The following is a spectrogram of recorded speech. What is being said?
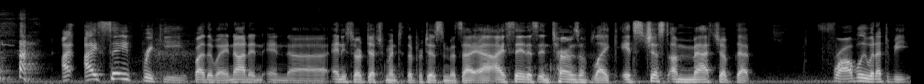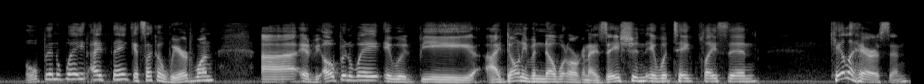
I, I say freaky, by the way, not in, in uh, any sort of detriment to the participants. I, I say this in terms of like it's just a matchup that probably would have to be open weight. I think it's like a weird one. Uh, it'd be open weight. It would be I don't even know what organization it would take place in. Kayla Harrison,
